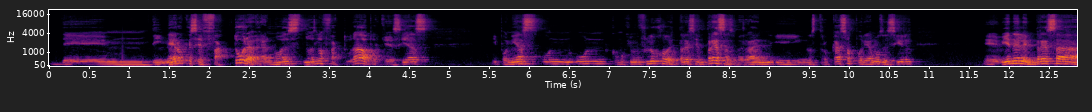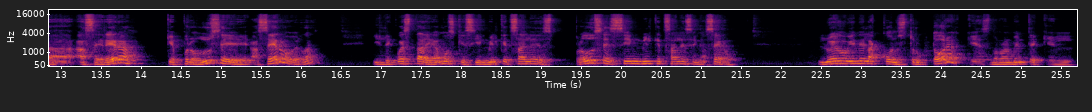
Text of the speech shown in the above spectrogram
de mm, dinero que se factura, ¿verdad? No es, no es lo facturado, porque decías y ponías un, un, como que un flujo de tres empresas, ¿verdad? y en nuestro caso podríamos decir, eh, viene la empresa acerera que produce acero, ¿verdad? Y le cuesta, digamos que 100 mil quetzales, produce 100 mil quetzales en acero. Luego viene la constructora, que es normalmente que el,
